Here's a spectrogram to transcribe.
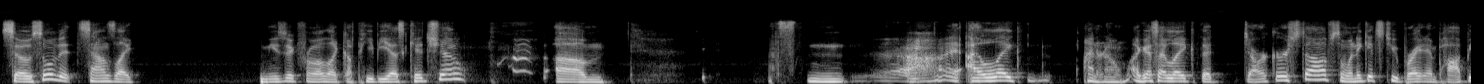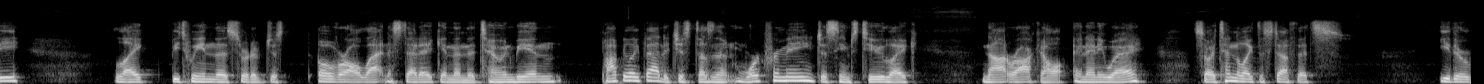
so some of it sounds like music from a, like a PBS kids show. um, mm, I, I like. I don't know. I guess I like the darker stuff. So when it gets too bright and poppy, like between the sort of just overall Latin aesthetic and then the tone being poppy like that, it just doesn't work for me. It just seems too like not rock out in any way. So I tend to like the stuff that's either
